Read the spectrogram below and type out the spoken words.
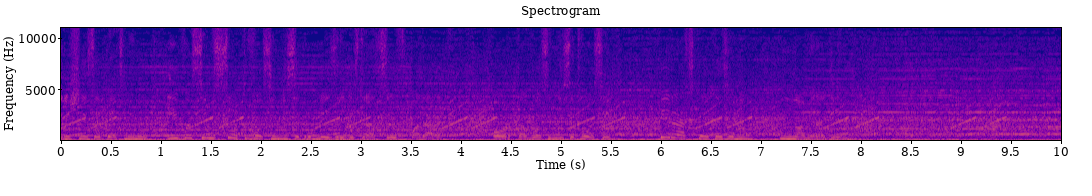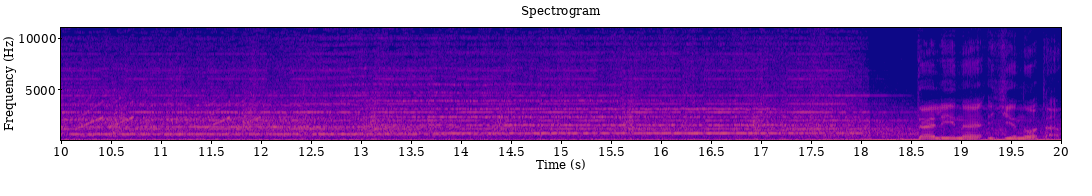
Выигрышей за 5 минут и 880 рублей за регистрацию в подарок. Орка 88. Пиратское казино номер один. Долина енотов.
